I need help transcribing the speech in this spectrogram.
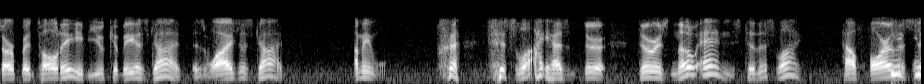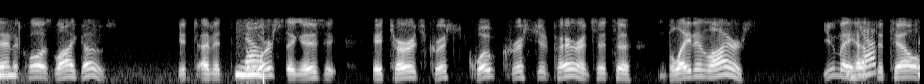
serpent told Eve, you could be as God, as wise as God. I mean this lie has there there is no ends to this lie. How far the Santa Claus lie goes. It and it No. the worst thing is it it turns Christ, quote Christian parents into blatant liars. You may have Yep, to tell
